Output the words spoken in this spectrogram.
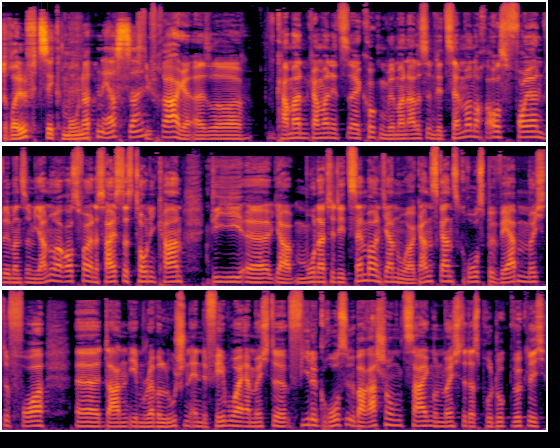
12 Monaten erst sein? Das ist die Frage. Also kann man, kann man jetzt äh, gucken, will man alles im Dezember noch rausfeuern, will man es im Januar rausfeuern? Das heißt, dass Tony Khan die äh, ja, Monate Dezember und Januar ganz, ganz groß bewerben möchte vor äh, dann eben Revolution Ende Februar. Er möchte viele große Überraschungen zeigen und möchte das Produkt wirklich,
